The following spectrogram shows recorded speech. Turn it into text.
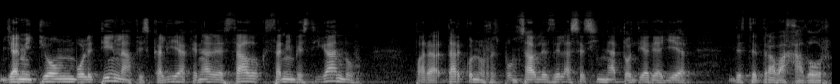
Ya emitió un boletín la Fiscalía General del Estado que están investigando para dar con los responsables del asesinato el día de ayer de este trabajador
